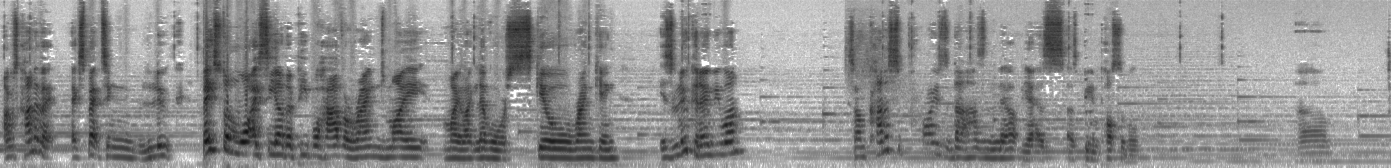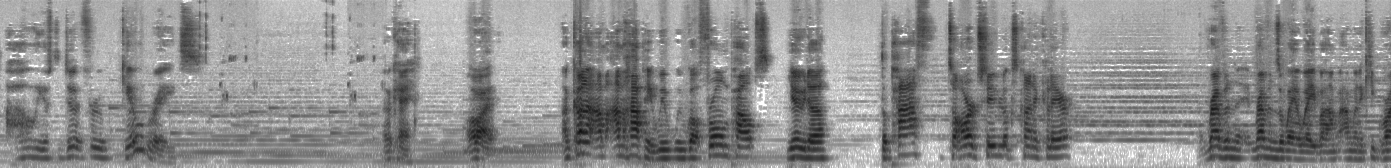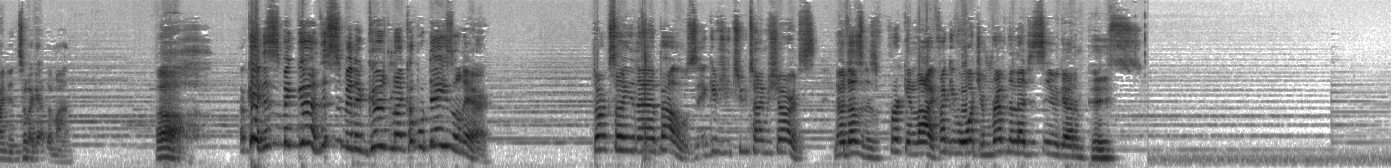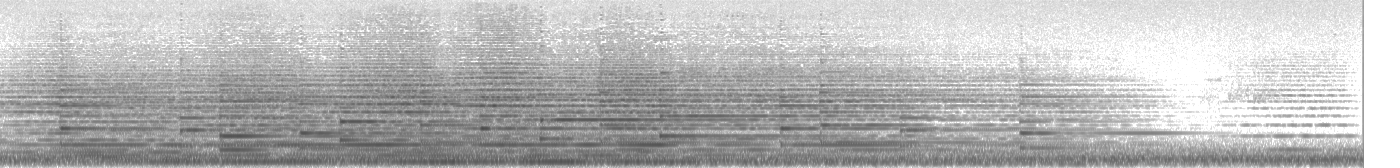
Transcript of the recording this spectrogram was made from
I was kind of expecting Luke, based on what I see other people have around my, my like level or skill ranking, is Luke an Obi-Wan? So I'm kind of surprised that that hasn't lit up yet as, as being possible. Um, oh, you have to do it through guild raids. Okay. Alright. I'm kind of I'm, I'm happy. We we've got Thrawn, Palps, Yoda. The path to R2 looks kind of clear. Revan Revan's a way away, but I'm I'm gonna keep grinding until I get the man. Oh. Okay, this has been good. This has been a good like couple days on air. Dark side uh, battles. It gives you two times shards. No, it doesn't. It's a freaking lie. Thank you for watching. Revan the Legend. See you again, and peace.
